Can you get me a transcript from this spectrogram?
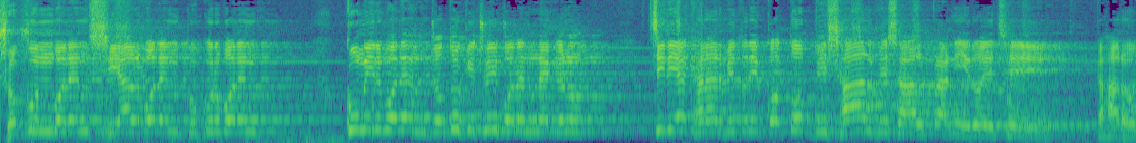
শকুন বলেন, শিয়াল বলেন, কুকুর বলেন, কুমির বলেন, যত কিছুই বলেন না কেন, চিড়িয়াখানার ভিতরে কত বিশাল বিশাল প্রাণী রয়েছে, কাহারও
